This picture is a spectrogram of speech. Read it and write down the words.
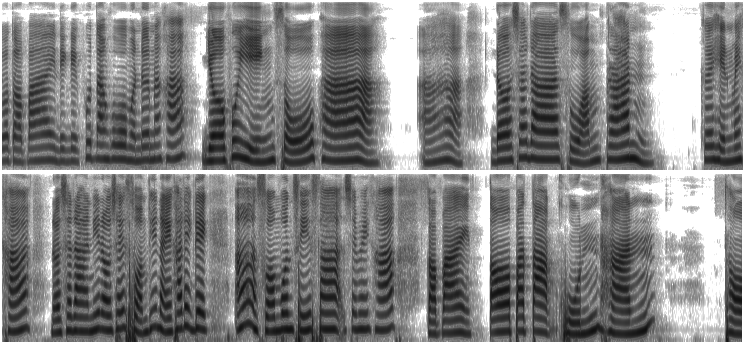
ตัวต่อไปเด็กๆ พูดตามครูเหมือนเดิมนะคะโยผู้หญิง โสภาอ่าดอชดาสวมพรันเคยเห็นไหมคะดอชดานี่เราใช้สวมที่ไหนคะเด็กๆอ่าสวมบนศีรษะใช่ไหมคะ ต่อไปตอประตักหุนหันถอ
